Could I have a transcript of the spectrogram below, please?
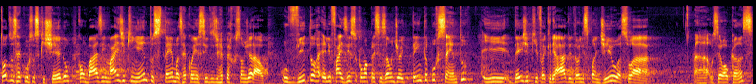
todos os recursos que chegam com base em mais de 500 temas reconhecidos de repercussão geral. O Vitor ele faz isso com uma precisão de 80% e desde que foi criado, então ele expandiu a sua, uh, o seu alcance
